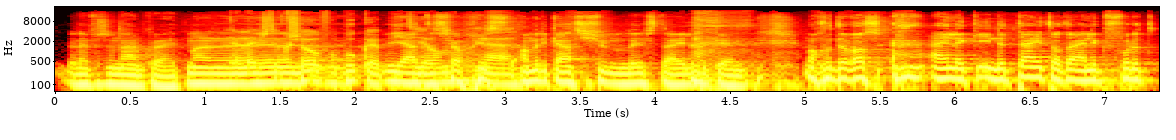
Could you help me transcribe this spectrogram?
ik ben even zijn naam kwijt. Maar, Jij leest ook zoveel boeken, Ja, Pieter dat is Jan. zo is Ja. Amerikaanse journalist, heel bekend. maar goed, er was eigenlijk in de tijd dat eigenlijk voor het,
